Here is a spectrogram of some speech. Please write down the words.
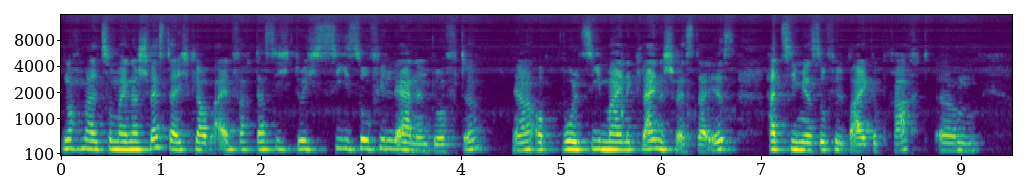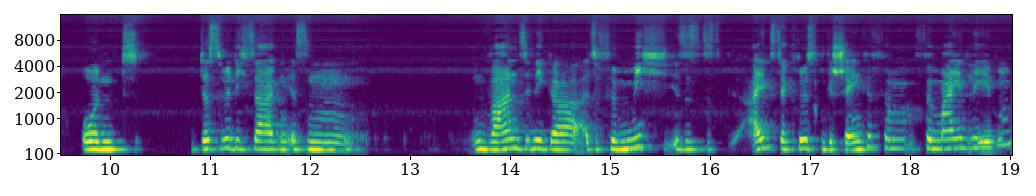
nochmal zu meiner Schwester. Ich glaube einfach, dass ich durch sie so viel lernen durfte. Ja, obwohl sie meine kleine Schwester ist, hat sie mir so viel beigebracht. Ähm, und das würde ich sagen, ist ein, ein wahnsinniger, also für mich ist es das, eins der größten Geschenke für, für mein Leben,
